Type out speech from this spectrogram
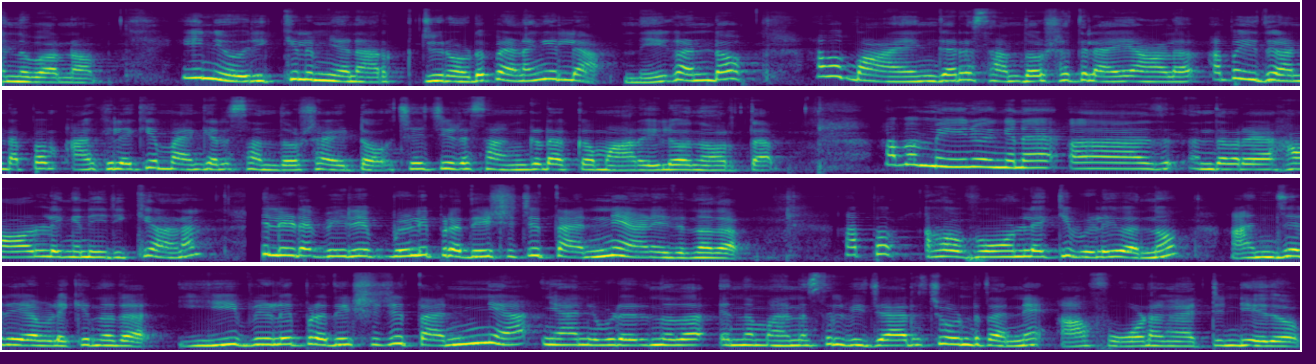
എന്ന് പറഞ്ഞു. ഇനി ഒരിക്കലും ഞാൻ അർജുനോട് പിണങ്ങില്ല. നീ കണ്ടോ? അപ്പോൾ ഭയങ്കര സന്തോഷത്തിലായ ആൾ. അപ്പോൾ ഇത് കണ്ടപ്പം അഖിലയ്ക്കും ഭയങ്കര സന്തോഷമായിട്ടോ ചേച്ചിയുടെ സങ്കടമൊക്കെ മാറിയല്ലോ എന്നോർത്ത്. അപ്പം മീനു ഇങ്ങനെ എന്താ പറയുക ഹാളിൽ ഇങ്ങനെ ഇരിക്കുകയാണ്. അഖിലയുടെ വിളി വിളി പ്രതീക്ഷിച്ച് തന്നെയാണ് ഇരുന്നത്. അപ്പം ഫോണിലേക്ക് വിളി വന്നു. അഞ്ജലിയാണ് വിളിക്കുന്നത്. ഈ വിളി പ്രതീക്ഷിച്ച് തന്നെയാണ് ഞാൻ ഇവിടെ ഇരുന്നത് എന്ന് മനസ്സിൽ വിചാരിച്ചുകൊണ്ട് തന്നെ ആ ഫോൺ അങ്ങ് അറ്റൻഡ് ചെയ്തു.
